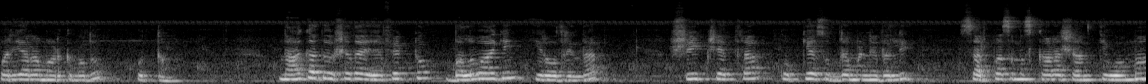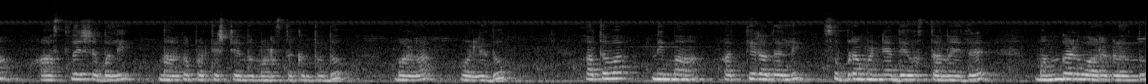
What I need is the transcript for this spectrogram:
ಪರಿಹಾರ ಮಾಡ್ಕೊಂಬೋದು ಉತ್ತಮ. ನಾಗದೋಷದ ಎಫೆಕ್ಟು ಬಲವಾಗಿ ಇರೋದರಿಂದ ಶ್ರೀ ಕ್ಷೇತ್ರ ಕುಕ್ಕೆ ಸುಬ್ರಹ್ಮಣ್ಯದಲ್ಲಿ ಸರ್ಪ ಸಂಸ್ಕಾರ ಶಾಂತಿ ಹೋಮ ಆಶ್ಲೇಷ ಬಲಿ ನಾಗ ಪ್ರತಿಷ್ಠೆಯನ್ನು ಮಾಡಿಸ್ತಕ್ಕಂಥದ್ದು ಭಾಳ ಒಳ್ಳೆಯದು. ಅಥವಾ ನಿಮ್ಮ ಹತ್ತಿರದಲ್ಲಿ ಸುಬ್ರಹ್ಮಣ್ಯ ದೇವಸ್ಥಾನ ಇದ್ದರೆ ಮಂಗಳವಾರಗಳಂದು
